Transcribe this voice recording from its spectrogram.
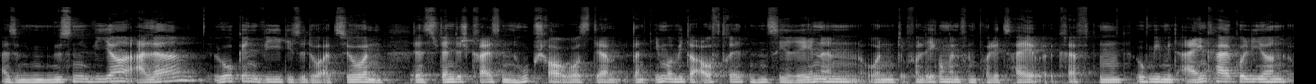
Also müssen wir alle irgendwie die Situation des ständig kreisenden Hubschraubers, der dann immer wieder auftretenden Sirenen und Verlegungen von Polizeikräften irgendwie mit einkalkulieren.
